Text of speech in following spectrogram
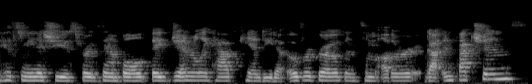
histamine issues, for example, they generally have candida overgrowth and some other gut infections.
